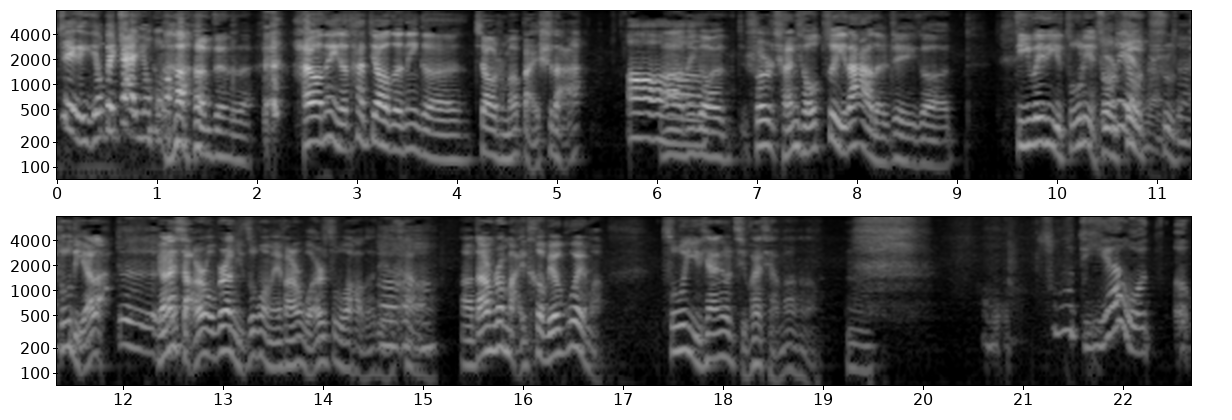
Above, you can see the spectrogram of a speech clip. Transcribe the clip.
这个已经被占用了。对对对，还有那个他掉的那个叫什么百事达哦啊，那个说是全球最大的这个 DVD 租赁，就是就是租碟的。对对对，原来小时候我不知道你租过没，反正我是租过好多碟嗯嗯看了啊。当时不是买特别贵嘛，租一天就几块钱吧，可能。嗯，租碟，我呃，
